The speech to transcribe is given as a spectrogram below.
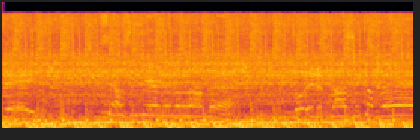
Nieuws en tv Zelfs in meerdere landen tot in het Vlaamse café.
